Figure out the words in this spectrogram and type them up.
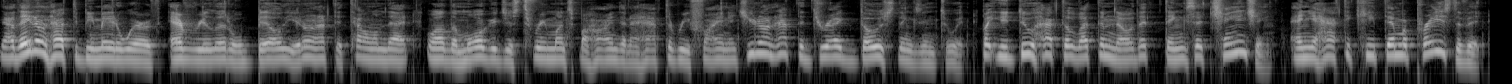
Now, they don't have to be made aware of every little bill. You don't have to tell them that, well, the mortgage is three months behind and I have to refinance. You don't have to drag those things into it. But you do have to let them know that things are changing and you have to keep them appraised of it.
